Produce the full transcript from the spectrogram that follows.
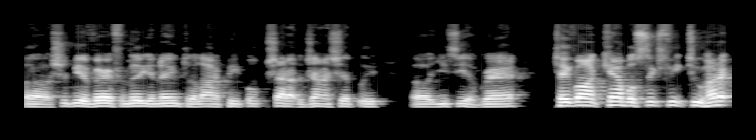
Uh, should be a very familiar name to a lot of people. Shout out to John Shipley, uh, UCF grad. Tevaughn Campbell, six feet 200.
